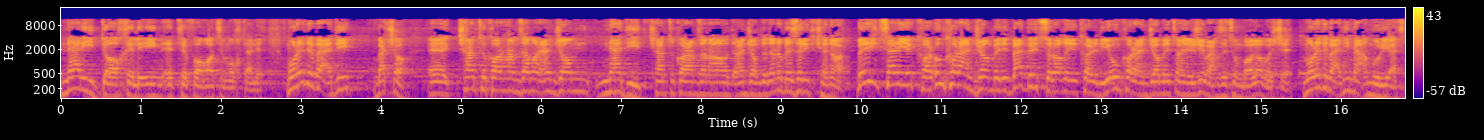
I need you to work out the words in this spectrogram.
نرید داخل این اتفاقات مختلف. مورد بعدی بچه چند تا کار همزمان انجام ندید. چند تا کار همزمان انجام دادن رو بذارید کنار. برید سر یک کار اون کار انجام بدید بعد برید سراغ یک کار دیگه. اون کار انجام بدید تا انرژی مغزتون بالا باشه. مورد بعدی مأموریت.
